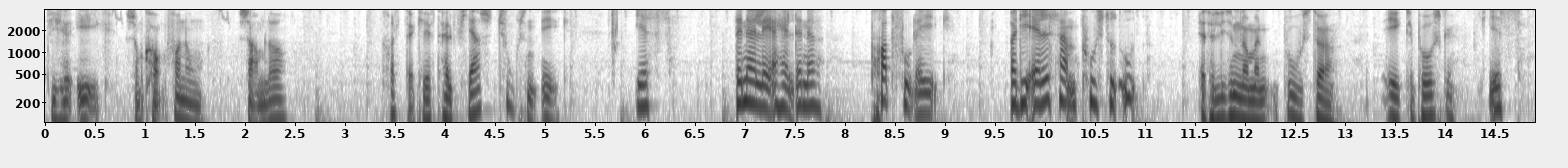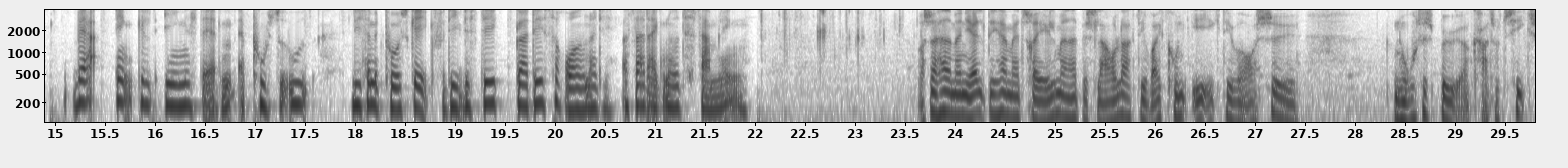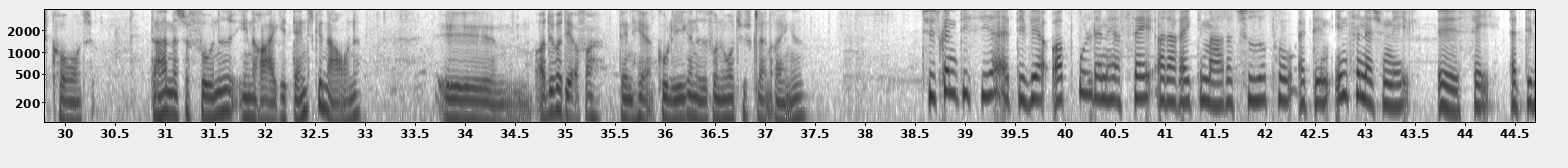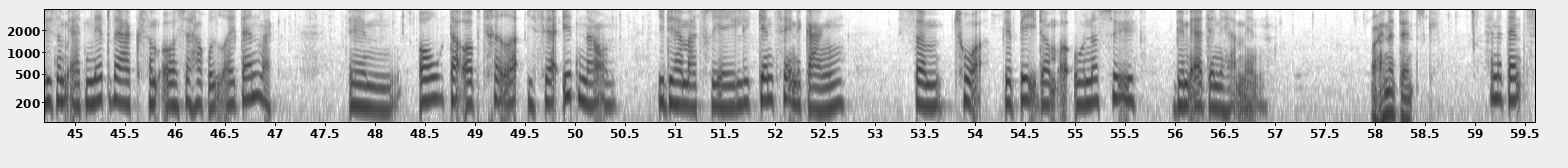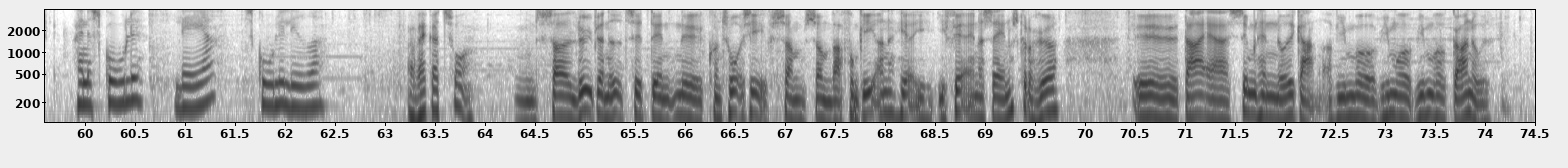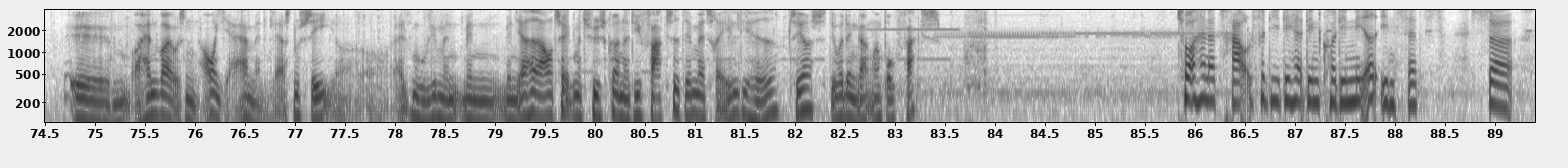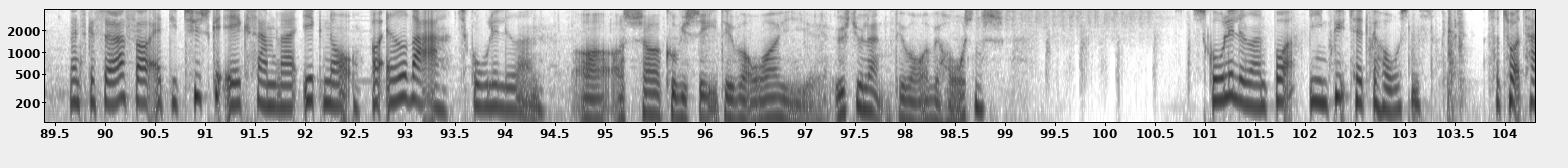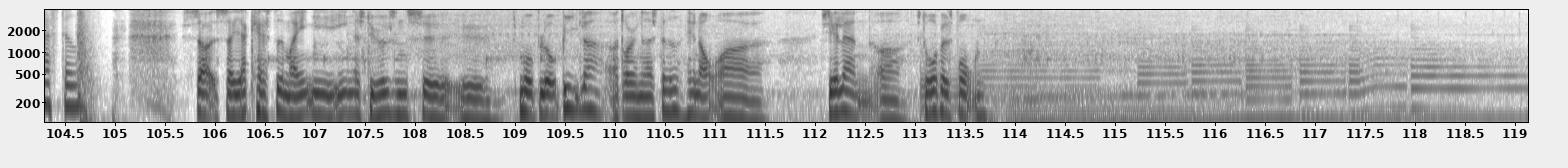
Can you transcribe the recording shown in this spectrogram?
de her æg, som kom fra nogle samlere. Hold da kæft, 70.000 æg. Yes. Den her lagerhal, den er propfuld af æg. Og de er alle sammen pustet ud. Altså ligesom når man puster æg til påske. Yes. Hver enkelt eneste af dem er pustet ud, ligesom et påskeæg. Fordi hvis det ikke gør det, så rådner de, og så er der ikke noget til samlingen. Og så havde man i alt det her materiale, man havde beslaglagt, det var ikke kun æg, det var også øh, notesbøger, kartotekskort. Der havde man så fundet en række danske navne, øh, og det var derfor, den her kollega nede fra Nordtyskland ringede. Tyskerne de siger, at de er ved at oprulle den her sag, og der er rigtig meget, der tyder på, at det er en international øh, sag. At det ligesom er et netværk, som også har rødder i Danmark. Øhm, og der optræder især et navn i det her materiale gentagende gange, som Thor bliver bedt om at undersøge, hvem er denne her mand. Og han er dansk. Han er dansk, og han er skolelærer, skoleleder. Og hvad gør Thor? Mm, så løb jeg ned til den øh, kontorchef, som, som var fungerende her i, i ferien og sagde, nu skal du høre, øh, der er simpelthen noget i gang, og vi må, vi må, vi må gøre noget. Øh, og han var jo sådan, åh oh, ja, men lad os nu se, og, og alt muligt. Men, men, men jeg havde aftalt med tyskerne, og de faxede det materiale, de havde til os. Det var dengang, man brugte fax. Thor han er travlt, fordi det her det er en koordineret indsats. Så man skal sørge for, at de tyske ægsamlere ikke når at advare skolelederen. Og, og så kunne vi se, det var over i øh, Østjylland, det var over ved Horsens. Skolelederen bor i en by tæt ved Horsens, så Thor tager afsted. Så, så jeg kastede mig ind i en af styrelsens øh, øh, små blå biler og drønede afsted hen over øh, Sjælland og Storebæltsbroen.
